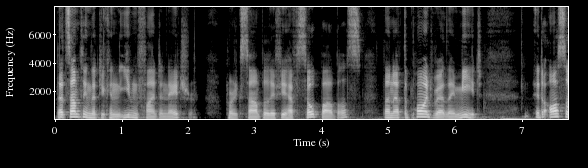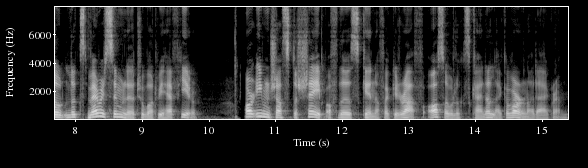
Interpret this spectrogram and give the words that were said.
that's something that you can even find in nature. For example, if you have soap bubbles, then at the point where they meet, it also looks very similar to what we have here. Or even just the shape of the skin of a giraffe also looks kinda like a Voronoi diagram.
